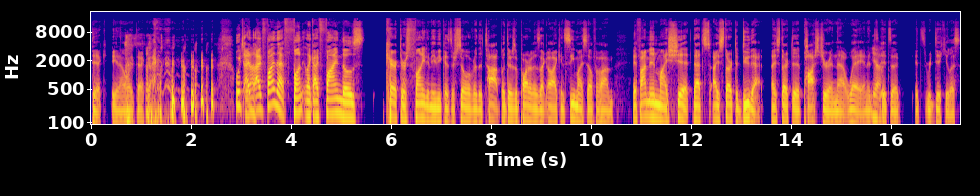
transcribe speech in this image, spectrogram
dick, you know, like that guy. Which Yeah. I, I find that fun. Like I find those characters funny to me because they're so over the top. But there's a part of it is like, oh, I can see myself if I'm if I'm in my shit. That's I start to do that. I start to posture in that way, and it's Yeah. it's a it's ridiculous,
